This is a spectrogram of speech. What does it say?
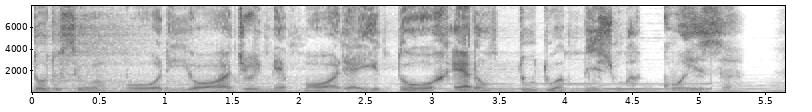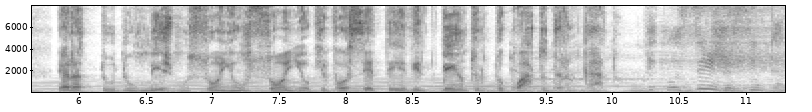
Todo seu amor e ódio e memória e dor eram tudo a mesma coisa. Era tudo um mesmo sonho, um sonho que você teve dentro do quarto trancado. Regozijo-se em tal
